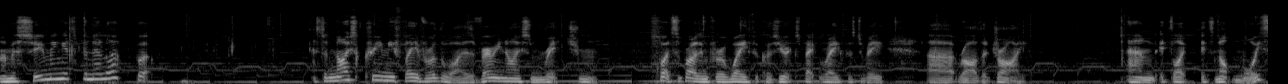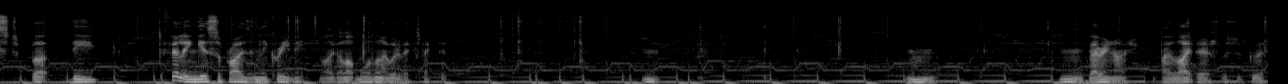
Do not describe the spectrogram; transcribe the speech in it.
I'm assuming it's vanilla, but it's a nice creamy flavour otherwise, very nice and rich. Mm. Quite surprising for a wafer because you expect wafers to be uh, rather dry. And it's like, it's not moist, but the filling is surprisingly creamy, like a lot more than I would have expected. Mmm. Mmm. Mmm, very nice. I like this, this is good.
